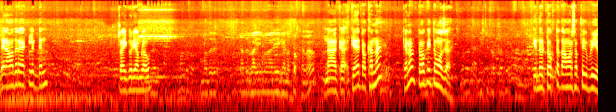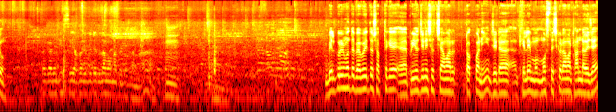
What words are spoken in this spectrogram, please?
দেন আমাদের এক প্লেট দেন। ট্রাই করি আমরাও। না? কে টক খান না? কেন? টকই তো মজা। কিন্তু টকটা তো আমার সব থেকে প্রিয় তোকে বেলপুরের মধ্যে ব্যবহৃত সব থেকে প্রিয় জিনিস হচ্ছে আমার টক পানি যেটা খেলে মস্তিষ্কটা আমার ঠান্ডা হয়ে যায়।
